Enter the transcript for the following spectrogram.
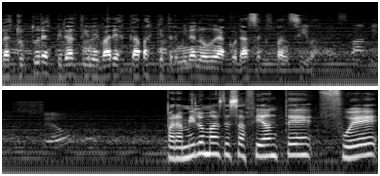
La estructura espiral tiene varias capas que terminan en una coraza expansiva. Para mí lo más desafiante fue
